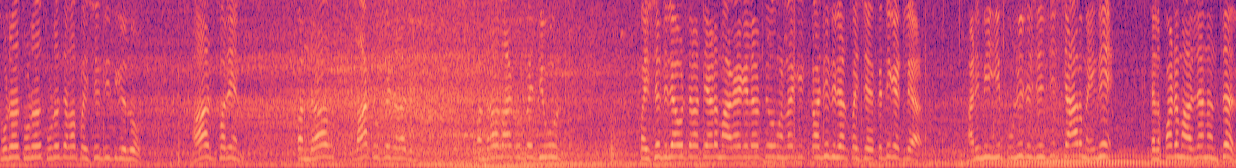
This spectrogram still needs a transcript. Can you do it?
थोडं थोडं थोडं त्याला पैसे देत गेलो. आजपर्यंत पंधरा लाख रुपये त्याला दिले. पंधरा लाख रुपये देऊन पैसे दिल्यावर त्याला त्याकडे मागाय गेल्यावर तो म्हटला की कधी दिल्यात पैसे? कधी घेतल्यात? आणि मी ही पोलीस स्टेशनची चार महिने हेलपाट मारल्यानंतर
